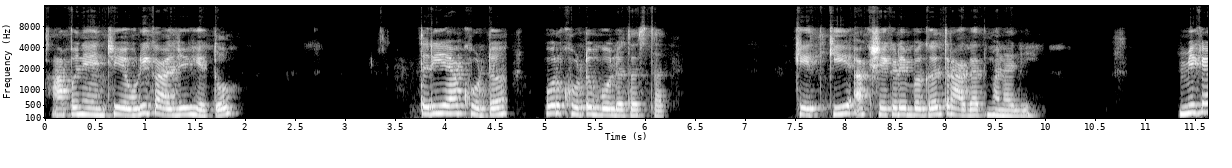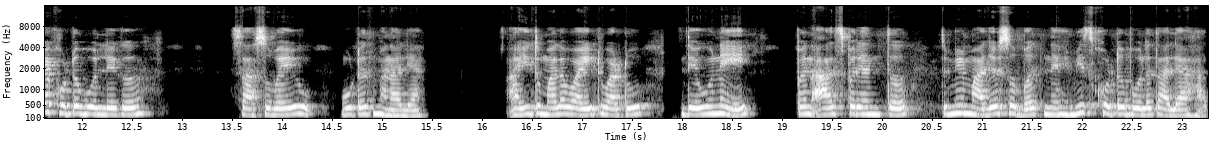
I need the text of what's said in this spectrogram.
आपण यांची एवढी काळजी घेतो तरी या खोटं वर खोटं बोलत असतात. केतकी अक्षयकडे बघत रागात म्हणाली मी काय खोटं बोलले ग? सासूबाई उठत म्हणाल्या आई तुम्हाला वाईट वाटू देऊ नये पण आजपर्यंत तुम्ही माझ्यासोबत नेहमीच खोटं बोलत आल्या आहात.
